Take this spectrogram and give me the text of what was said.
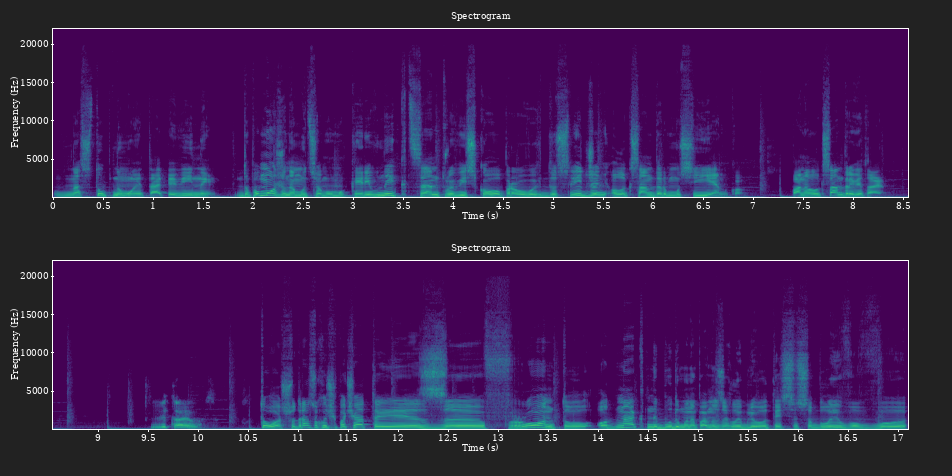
в наступному етапі війни. Допоможе нам у цьому керівник Центру військово-правових досліджень Олександр Мусієнко. Пане Олександре, вітаю. Вітаю вас. Тож одразу хочу почати з фронту, однак не будемо напевно заглиблюватись особливо в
